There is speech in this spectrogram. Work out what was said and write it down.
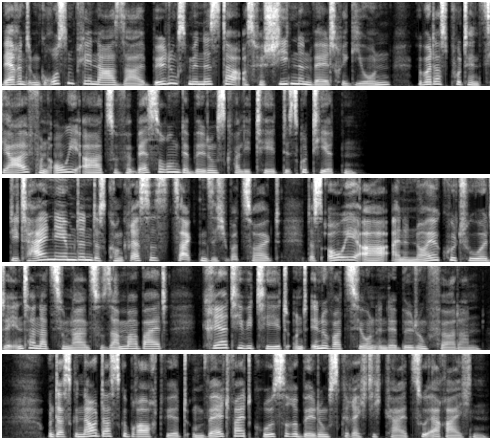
während im großen Plenarsaal Bildungsminister aus verschiedenen Weltregionen über das Potenzial von OER zur Verbesserung der Bildungsqualität diskutierten. Die Teilnehmenden des Kongresses zeigten sich überzeugt, dass OER eine neue Kultur der internationalen Zusammenarbeit, Kreativität und Innovation in der Bildung fördern und dass genau das gebraucht wird, um weltweit größere Bildungsgerechtigkeit zu erreichen.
